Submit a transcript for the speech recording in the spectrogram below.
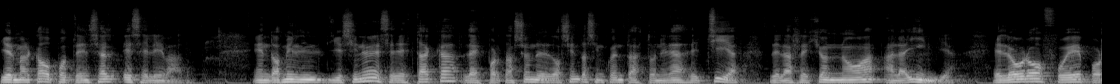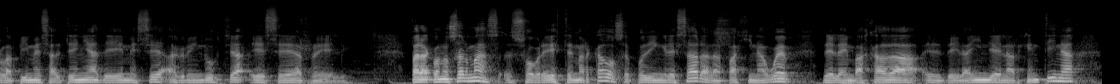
y el mercado potencial es elevado. En 2019 se destaca la exportación de 250 toneladas de chía de la región NOA a la India. El logro fue por la pyme salteña DMC Agroindustria SRL. Para conocer más sobre este mercado se puede ingresar a la página web de la Embajada eh, de la India en la Argentina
